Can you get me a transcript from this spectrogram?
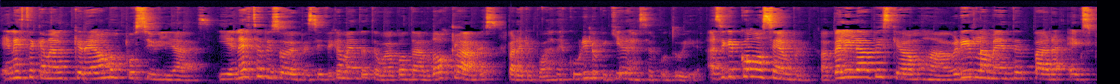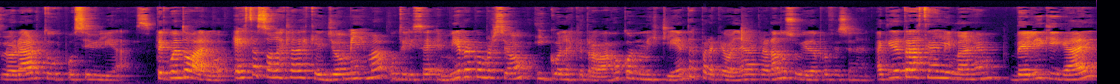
En este canal creamos posibilidades y en este episodio específicamente te voy a contar dos claves para que puedas descubrir lo que quieres hacer con tu vida. Así que como siempre, papel y lápiz que vamos a abrir la mente para explorar tus posibilidades. Te cuento algo, estas son las claves que yo misma utilicé en mi reconversión y con las que trabajo con mis clientes para que vayan aclarando su vida profesional. Aquí detrás tienes la imagen del Ikigai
